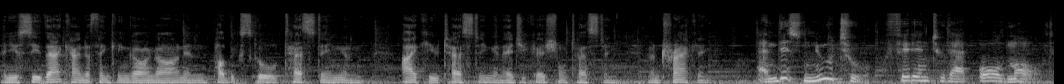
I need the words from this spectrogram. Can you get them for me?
And you see that kind of thinking going on in public school testing and IQ testing and educational testing and tracking. And this new tool fit into that old mold.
